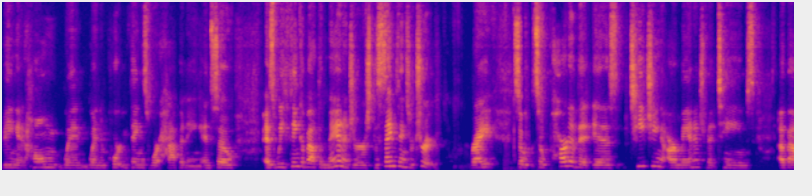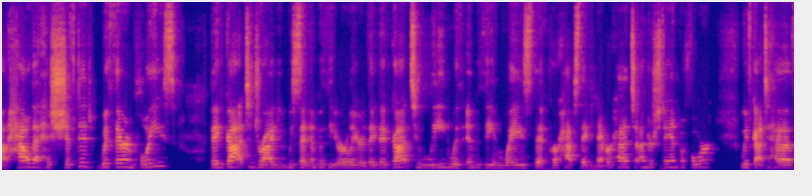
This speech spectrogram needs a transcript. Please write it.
being at home when when important things were happening. And so as we think about the managers the same things are true right? So so part of it is teaching our management teams about how that has shifted with their employees. They've got to drive we said empathy earlier they, they've got to lead with empathy in ways that perhaps they've never had to understand before. We've got to have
